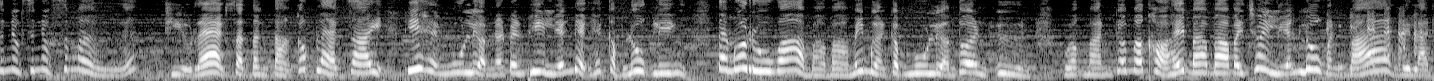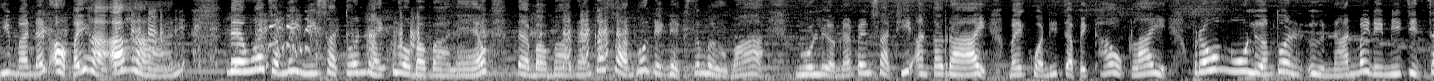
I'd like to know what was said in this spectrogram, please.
สนุกสนุกๆเสมอ ทีแรกสัตว์ต่างๆ ก็แปลกใจที่เห็นงูเหลือมนั้นเป็นพี่เลี้ยงเด็กให้กับลูกลิง แต่เมื่อรู้ว่าบาบาไม่เหมือนกับงูเหลือมตัวอื่นๆ พวกมันก็มาขอให้บาบาไปช่วยเลี้ยงลูกมันบ้าง เวลาที่มันนั้นออกไปหาอาหาร แม้ว่าจะไม่มีสัตว์ตัวไหนกลัวบาบาแล้ว แต่บาบานั้นก็สอนพวกเด็กๆเสมอว่า งูเหลือมนั้นเป็นสัตว์ที่อันตราย ไม่ควรที่จะไปเข้าใกล้ เพราะว่างูเหลือมตัวอื่นๆนั้นไม่ได้มีจิตใจ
